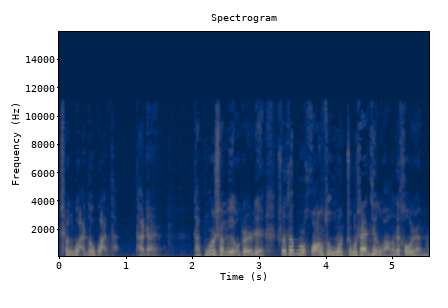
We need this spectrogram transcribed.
城管都管他。他这，他不是什么有根儿的。说他不是皇族吗？中山靖王的后人吗？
